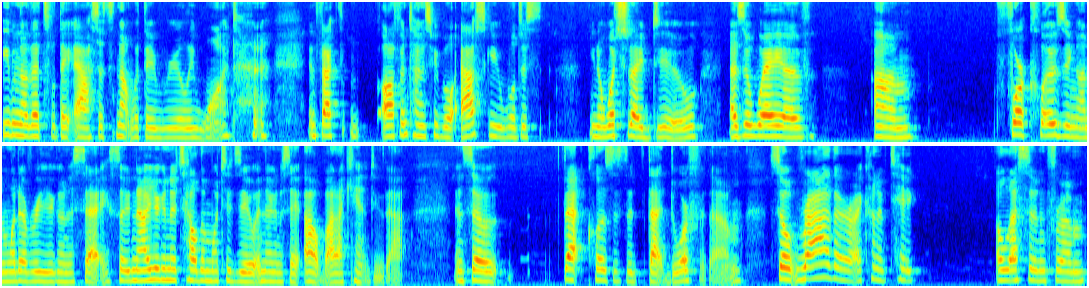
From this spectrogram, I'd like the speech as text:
even though that's what they ask, it's not what they really want. In fact, oftentimes people ask you, "Well, just you know, what should I do?" as a way of um, foreclosing on whatever you're going to say. So now you're going to tell them what to do, and they're going to say, "Oh, but I can't do that." And so that closes the, that door for them. So rather, I kind of take a lesson from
